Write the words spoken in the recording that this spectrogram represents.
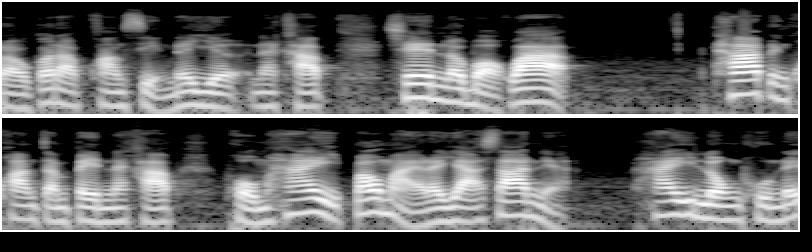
เราก็รับความเสี่ยงได้เยอะนะครับ เช่นเราบอกว่า ถ้าเป็นความจำเป็นนะครับ ผมให้เป้าหมายระยะสั้นเนี่ยให้ลงทุนได้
